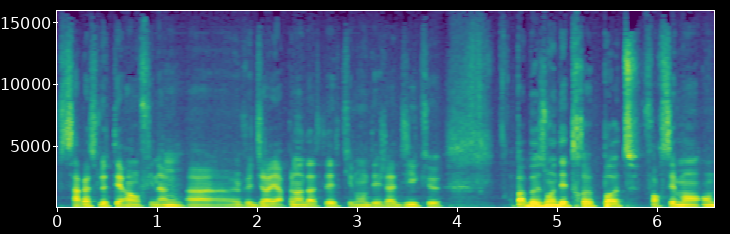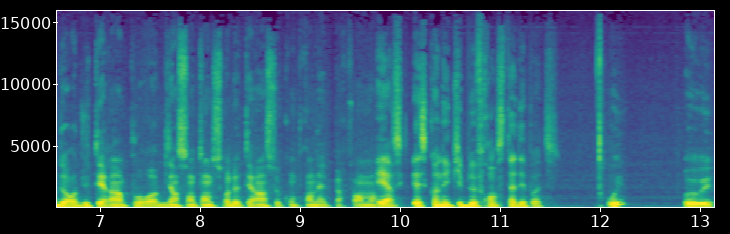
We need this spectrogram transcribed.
ça reste le terrain au final. Mm. Euh, je veux dire, il y a plein d'athlètes qui l'ont déjà dit que pas besoin d'être pote forcément en dehors du terrain pour bien s'entendre sur le terrain, se comprendre et être performant. Et est-ce qu'en équipe de France, tu as des potes? Oui, oui.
